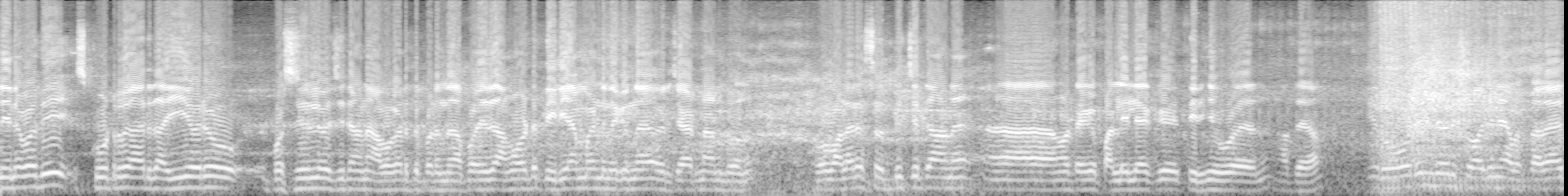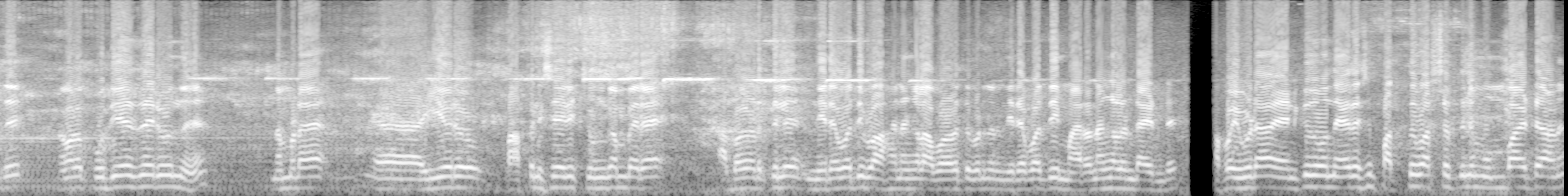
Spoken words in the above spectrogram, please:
നിരവധി സ്കൂട്ടറുകാർ ഈ ഒരു പൊസിഷനിൽ വെച്ചിട്ടാണ് അപകടത്തിൽപ്പെടുന്നത്. അപ്പോൾ ഇത് അങ്ങോട്ട് തിരിയാൻ വേണ്ടി നിൽക്കുന്ന ഒരു ചേട്ടനാണെന്ന് തോന്നുന്നു. അപ്പോൾ വളരെ ശ്രദ്ധിച്ചിട്ടാണ് അങ്ങോട്ടേക്ക് പള്ളിയിലേക്ക് തിരിഞ്ഞു പോയതെന്ന് അദ്ദേഹം. ഈ റോഡിന്റെ ഒരു ശോചനീയാവസ്ഥ അതായത് നമ്മുടെ പുതിയ തെരുവിന്ന് നമ്മുടെ ഈ ഒരു പാപ്പനശ്ശേരി ചുങ്കം വരെ അപകടത്തിൽ നിരവധി വാഹനങ്ങൾ അപകടത്തിൽപ്പെടുന്ന നിരവധി മരണങ്ങൾ ഉണ്ടായിട്ടുണ്ട്. അപ്പോൾ ഇവിടെ എനിക്ക് തോന്നുന്നു ഏകദേശം പത്ത് വർഷത്തിന് മുമ്പായിട്ടാണ്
